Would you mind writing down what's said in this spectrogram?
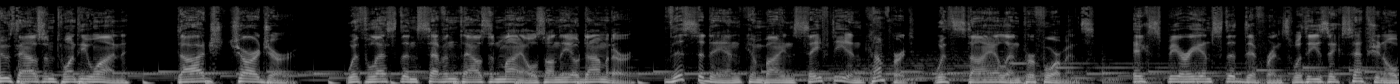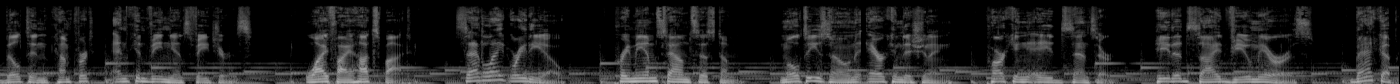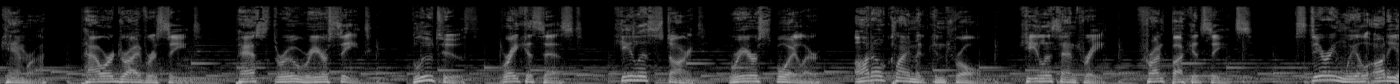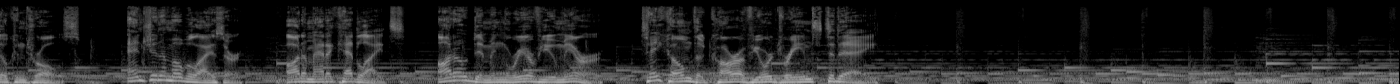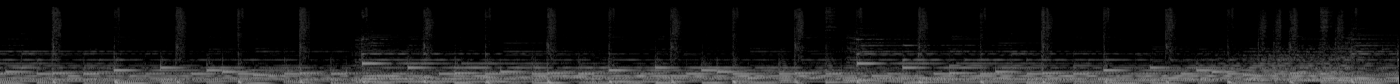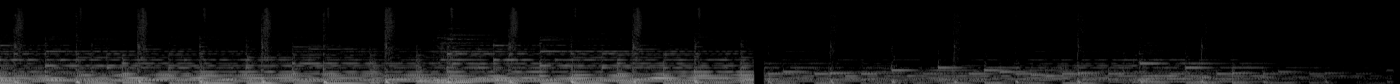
2021 Dodge Charger. With less than 7,000 miles on the odometer, this sedan combines safety and comfort with style and performance. Experience the difference with these exceptional built-in comfort and convenience features. Wi-Fi hotspot, Satellite radio, premium sound system, multi-zone air conditioning, parking aid sensor, heated side view mirrors, backup camera, power driver seat, pass-through rear seat, Bluetooth, brake assist, keyless start, rear spoiler, auto climate control, keyless entry, front bucket seats, steering wheel audio controls, engine immobilizer, automatic headlights, auto dimming rear view mirror. Take home the car of your dreams today.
